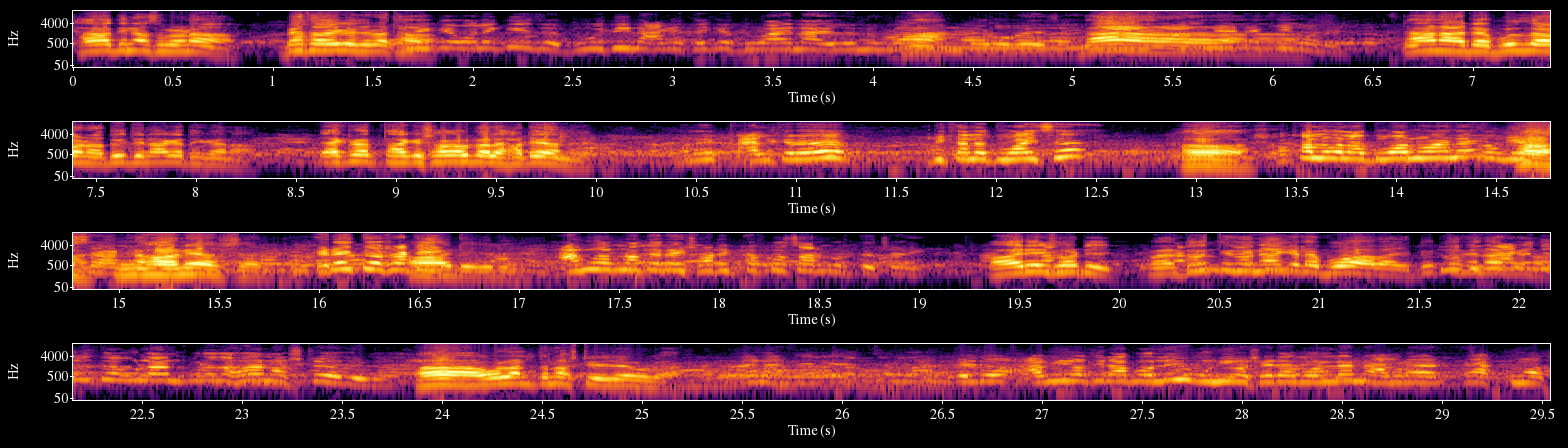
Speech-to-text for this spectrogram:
সারাদিন আসলো না ব্যথা হয়ে গেছে ব্যথা। না না, না, এটা কি বলেন? না না এটা বুঝতে না দুই দিন আগে থেকে না। এক রাত থাকে সকালবেলা হাটে আনে। মানে কালকে বিকালে দোয়াইছে? হ্যাঁ। সকালবেলা দোয়ানো হয় নিয়ে হ্যাঁ আসছে হাটে। হ্যাঁ নিয়ে আসছে। আর কি। এটাই তো সঠিক। হ্যাঁ, এটাই, এটাই। আমি আপনাদের এই সঠিকটা প্রচার করতে চাই। হ্যাঁ এটাই সঠিক। মানে দুই তিন দিন আগে এটা বোয়া ভাই দুই তিন দুদিন দিন আগে আগে না। দিলে তো উলান পুরো হয় নষ্ট হয়ে যাবে। হ্যাঁ ওলান তো নষ্ট হয়ে যাব গা। তাই না? এই যে আমিও যেটা বলি উনিও সেটা বললেন আমরা একমত।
